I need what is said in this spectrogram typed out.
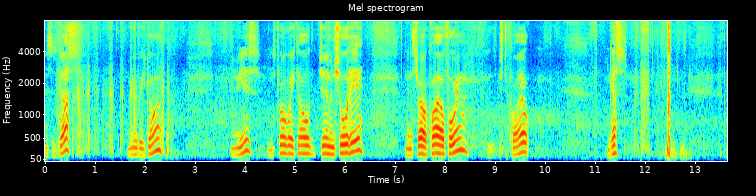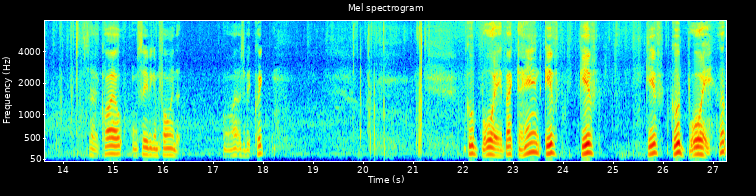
This is Gus, wherever he's gone. There he is. He's 12 week old German short hair. I'm going to throw a quail for him. Mr. Quail. Gus. So, quail, we'll see if we can find it. Well, that was a bit quick. Good boy. Back to hand. Give, give, give. Good boy. Oh,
